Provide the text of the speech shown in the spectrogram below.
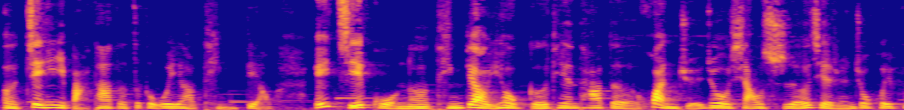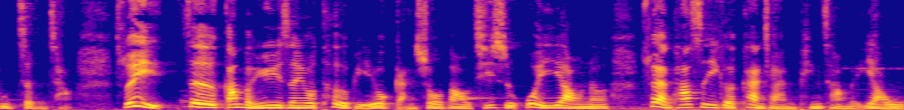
呃建议把他的这个胃药停掉。诶，结果呢，停掉以后隔天他的幻觉就消失，而且人就恢复正常。所以这冈本玉医生又特别又感受到，其实胃药呢，虽然它是一个看起来很平常的药物。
